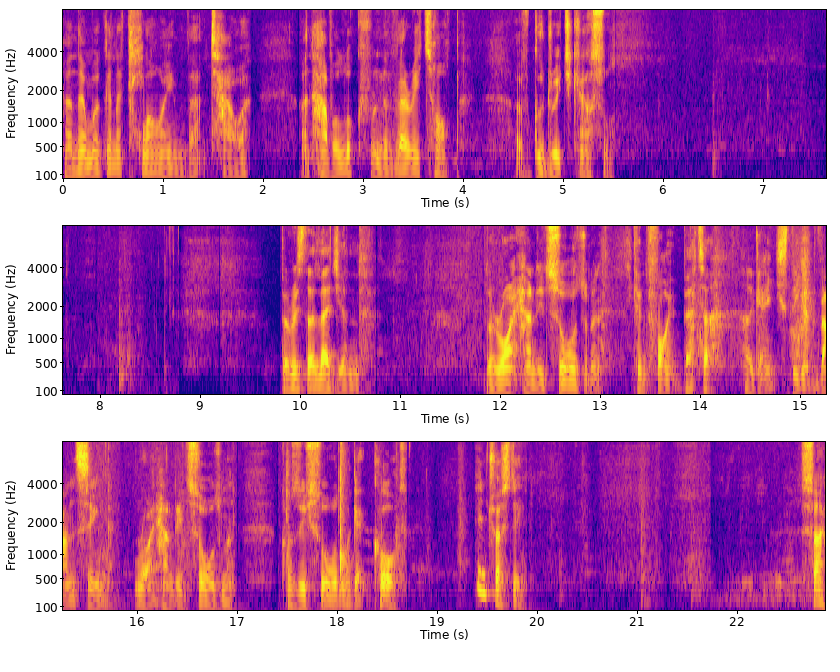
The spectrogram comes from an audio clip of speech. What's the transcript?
and then we're going to climb that tower and have a look from the very top of Goodrich Castle. There is the legend the right handed swordsman can fight better against the advancing right handed swordsman because his sword will get caught. Interesting. So,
